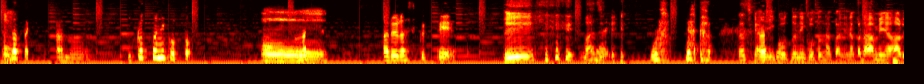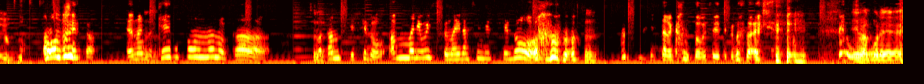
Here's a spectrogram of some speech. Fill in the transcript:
うだったっけ？あの、イコットニコット。おー。あるらしくて、へえ、マジ？なんか、確かに、イコとニコと中になんかラーメン屋あるよな。あ、本当ですか？いや、なんかうん。健康なのか、うんわかんないですけど、あんまり美味しくないらしいんですけど、うん行ったら感想を教えてください。今これ、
